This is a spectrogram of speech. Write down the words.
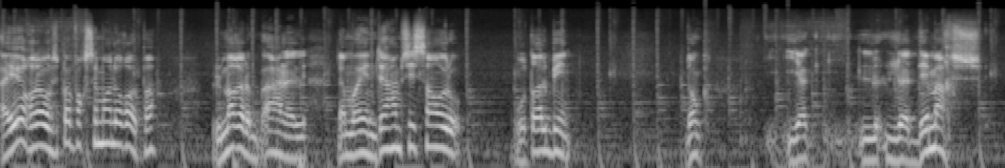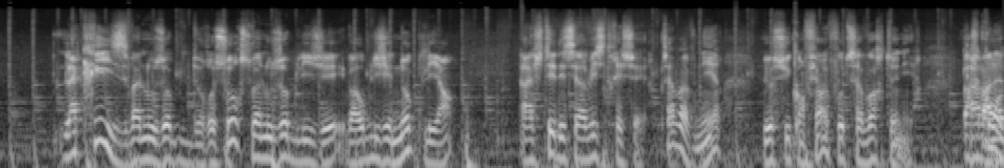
ailleurs là c'est pas forcément l'Europe hein. المغرب احنا la moyenne نتاعهم 600 euros وطالبين donc il y a le- la démarche la crise va nous de ressources va nous obliger, va obliger nos clients à acheter des services très chers. Ça va venir, je suis confiant, il faut savoir tenir. Par contre,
